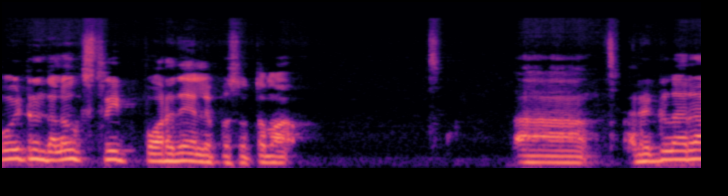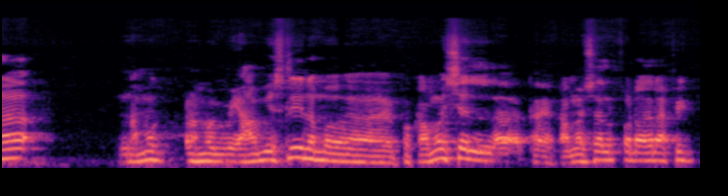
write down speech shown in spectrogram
போயிட்டு இருந்த அளவுக்கு ஸ்ட்ரீட் போகிறதே இல்லை இப்போ சுத்தமாக ரெகுலராக நமக்கு நம்ம ஆப்வியஸ்லி நம்ம இப்போ கமர்ஷியல் கமர்ஷியல் ஃபோட்டோகிராஃபிக்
